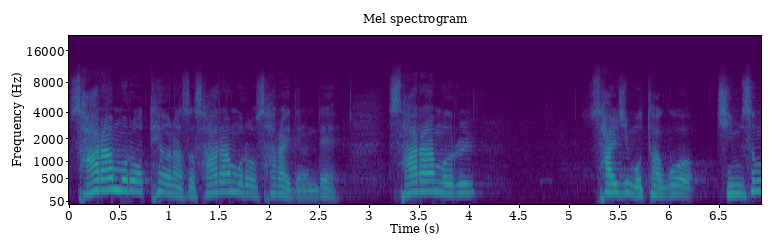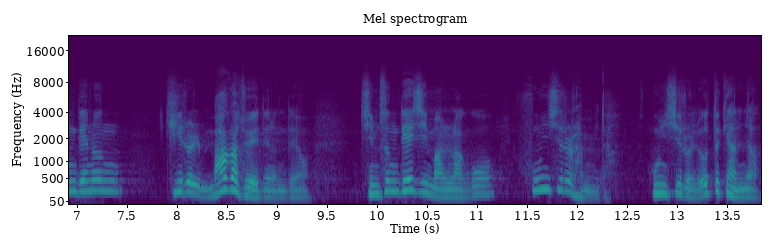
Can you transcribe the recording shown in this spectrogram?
사람으로 태어나서 사람으로 살아야 되는데 사람을 살지 못하고 짐승되는 길을 막아줘야 되는데요. 짐승되지 말라고 훈시를 합니다. 훈시를 어떻게 하느냐?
